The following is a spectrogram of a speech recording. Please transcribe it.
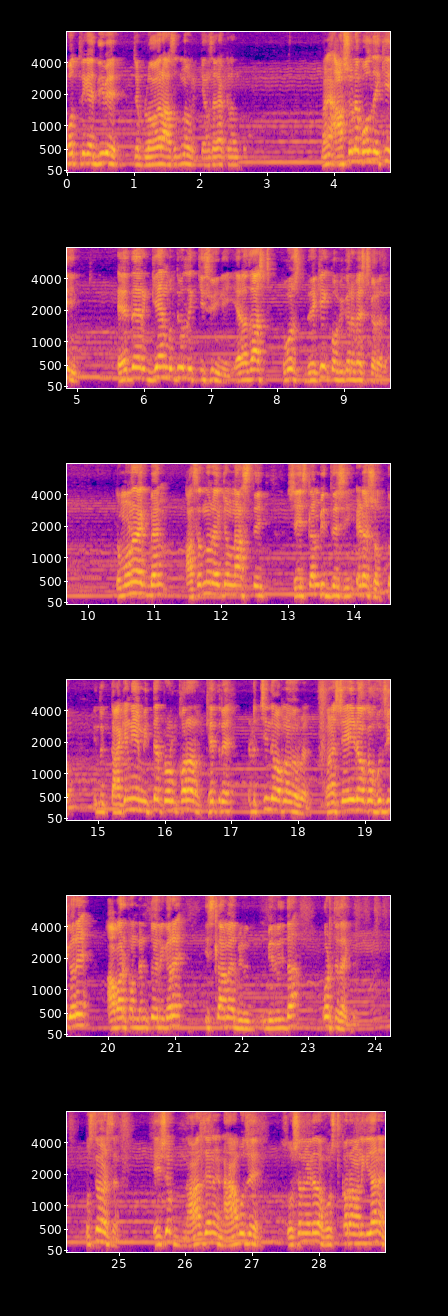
পত্রিকায় দিবে যে ব্লগার আসাদ নূর ক্যান্সার আক্রান্ত? মানে আসলে বলতে কি, এদের জ্ঞান বুদ্ধি বলতে কিছুই নেই। এরা জাস্ট পোস্ট দেখে কপি করে বেস্ট করে দেয়। তো মনে রাখবেন আসাদ নূর একজন নাস্তিক, সে ইসলাম বিদ্বেষী, এটা সত্য। কিন্তু তাকে নিয়ে মিথ্যা ট্রোল করার ক্ষেত্রে একটু চিন্তা ভাবনা করবেন। কারণ সে এইটাকে বুঝি করে আবার কন্টেন্ট তৈরি করে ইসলামের বিরোধিতা করতে থাকবে। বুঝতে পারছেন? এইসব না জেনে, না বুঝে সোশ্যাল মিডিয়াতে পোস্ট করা মানে কি জানেন?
